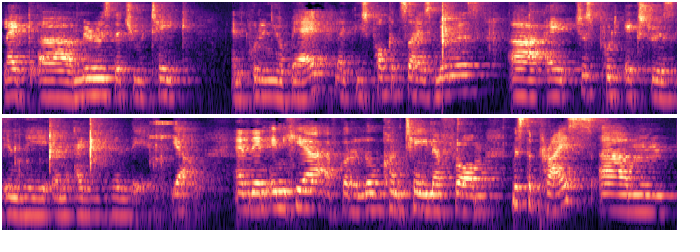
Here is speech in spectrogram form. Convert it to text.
like uh, mirrors that you take and put in your bag, like these pocket-sized mirrors. Uh, I just put extras in there and I leave in there. Yeah. And then in here, I've got a little container from Mr. Price. Um,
